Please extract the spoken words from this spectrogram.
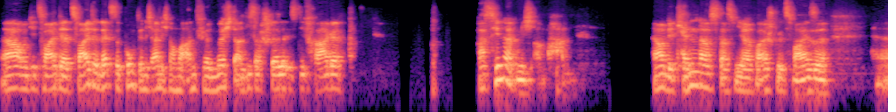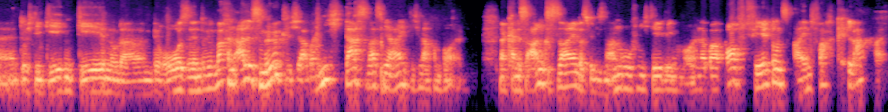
Ja, und die zweite, der zweite, letzte Punkt, den ich eigentlich nochmal anführen möchte an dieser Stelle, ist die Frage, was hindert mich am Handeln? Ja, wir kennen das, dass wir beispielsweise äh, durch die Gegend gehen oder im Büro sind. Wir machen alles Mögliche, aber nicht das, was wir eigentlich machen wollen. Da kann es Angst sein, dass wir diesen Anruf nicht tätigen wollen, aber oft fehlt uns einfach Klarheit.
